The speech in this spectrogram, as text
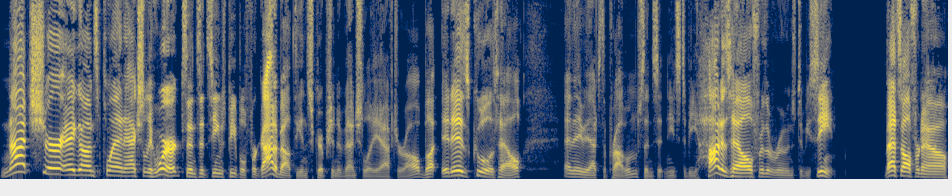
Not sure Aegon's plan actually worked, since it seems people forgot about the inscription eventually, after all, but it is cool as hell. And maybe that's the problem, since it needs to be hot as hell for the runes to be seen. That's all for now.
